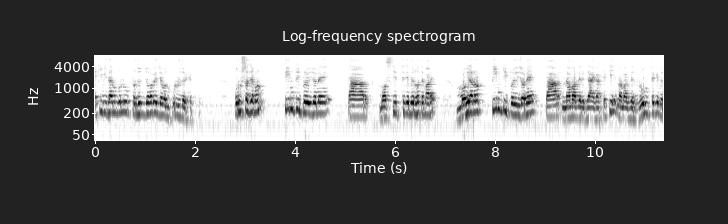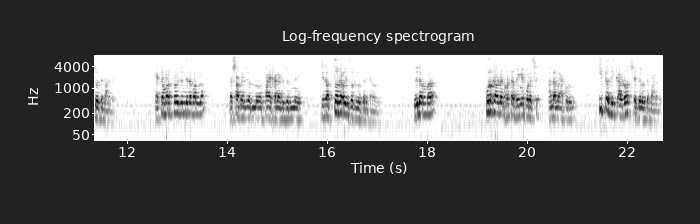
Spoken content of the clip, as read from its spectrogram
একই বিধানগুলো প্রযোজ্য হবে যেমন পুরুষদের ক্ষেত্রে। পুরুষরা যেমন তিনটি প্রয়োজনে তার মসজিদ থেকে বের হতে পারে। মহিলারও তিনটি প্রয়োজনে তার নামাজের জায়গা থেকে, নামাজের রুম থেকে বের হতে পারবে। এক নম্বর প্রয়োজন যেটা বললাম, পেশাবের জন্য, পায়খানার জন্য, যেটা তবে ওই জরুরতের কারণে। দুই নম্বর, কোনো কারণে ঘরটা ভেঙে পড়েছে, আল্লাহ না করুন। ইত্যাদি কারণেও সে বেরোতে পারবে।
